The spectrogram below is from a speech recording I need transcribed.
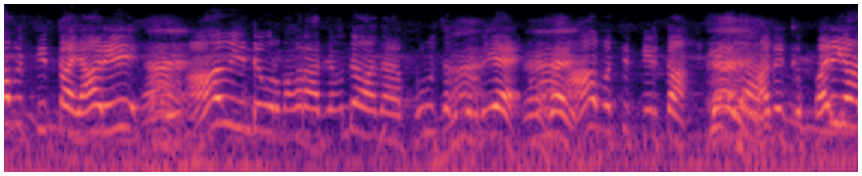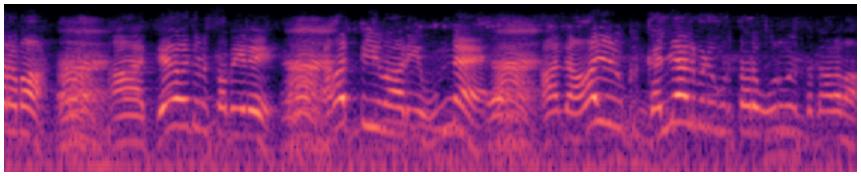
ஆபத்து தீர்த்தான் யாரு? ஆவி என்ற ஒரு மகாராஜா வந்து அந்த புருவ சக்கரவர்த்திய ஆபத்து தீர்த்தான். அதுக்கு பரிகாரமா தேவதூர் சபையிலே நாட்டியமாடி உன்ன அந்த ஆயுவுக்கு கல்யாணம் பண்ணி கொடுத்தாரு ஒரு வருஷ காலமா.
